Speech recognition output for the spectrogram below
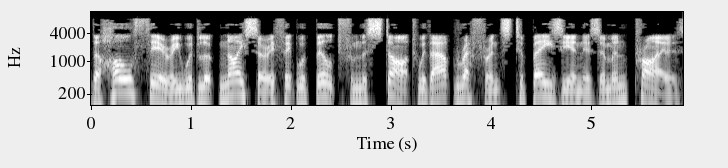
the whole theory would look nicer if it were built from the start without reference to Bayesianism and priors.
